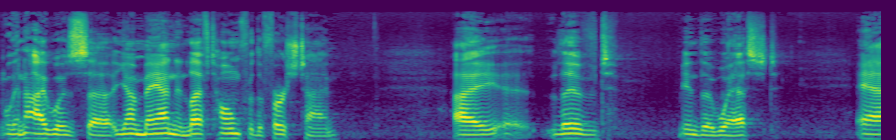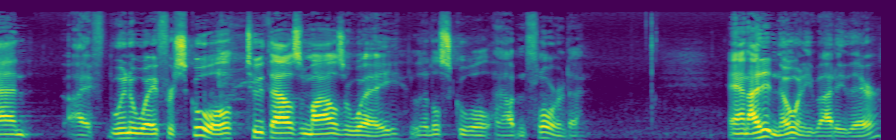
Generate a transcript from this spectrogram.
when I was a young man and left home for the first time. I uh, lived in the West. And I went away for school 2,000 miles away, little school out in Florida. And I didn't know anybody there.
